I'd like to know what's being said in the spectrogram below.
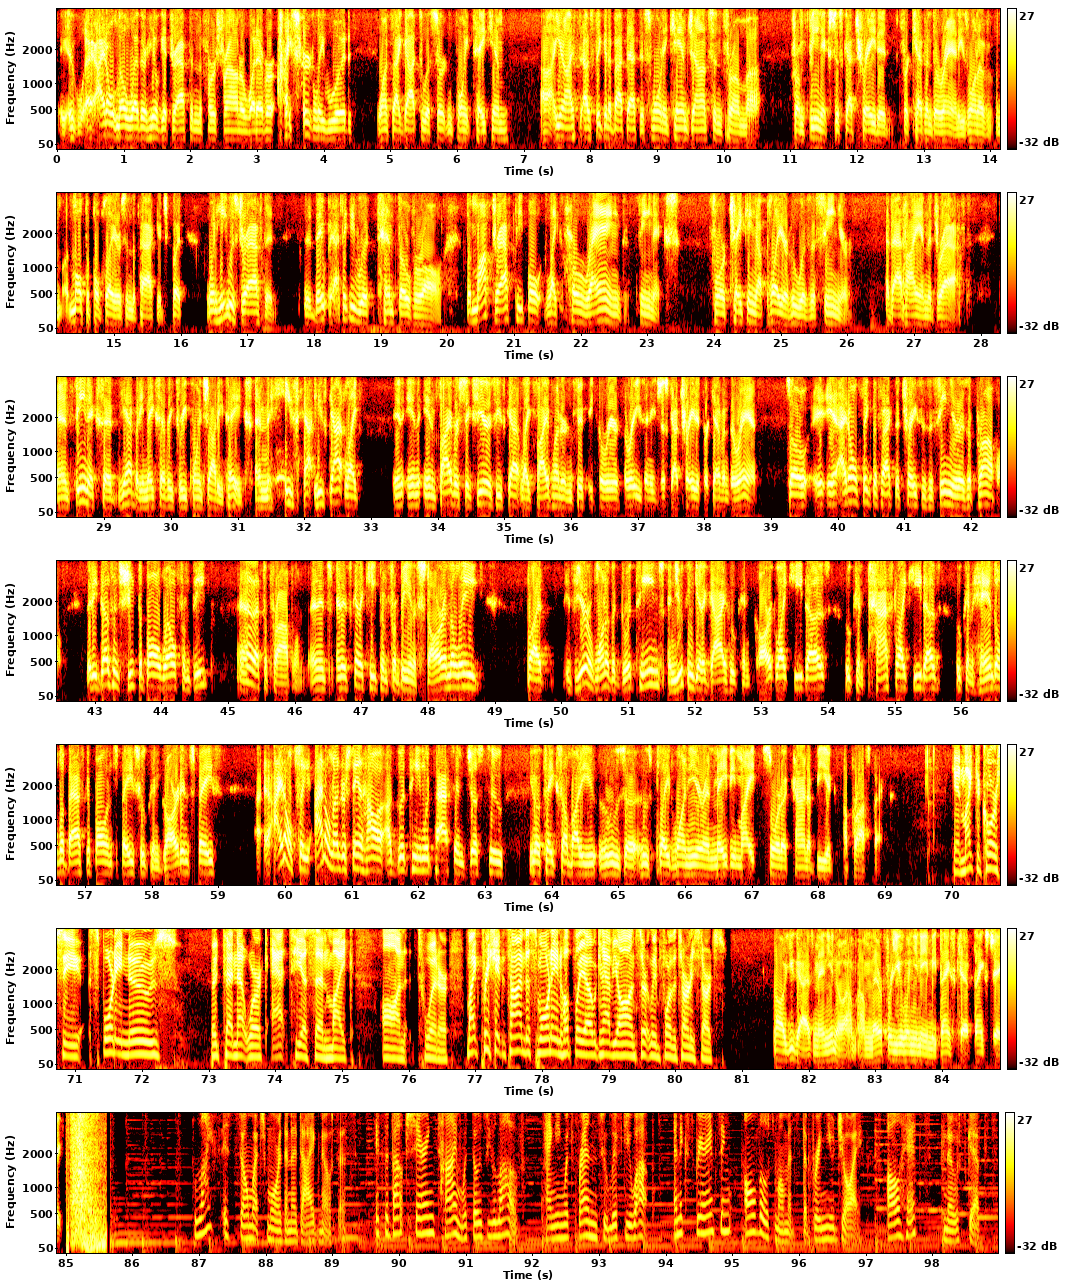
I don't know whether he'll get drafted in the first round or whatever. I certainly would, once I got to a certain point, take him. Uh, you know, I, I was thinking about that this morning. Cam Johnson from uh, from Phoenix just got traded for Kevin Durant. He's one of multiple players in the package. But when he was drafted, they I think he was tenth overall. The mock draft people like harangued Phoenix for taking a player who was a senior that high in the draft. And Phoenix said, "Yeah, but he makes every three point shot he takes, and he's ha- he's got like in, in in five or six years, he's got like 550 career threes, and he just got traded for Kevin Durant." So it, it, I don't think the fact that Trayce is a senior is a problem. That he doesn't shoot the ball well from deep, eh, that's a problem, and it's and it's going to keep him from being a star in the league. But if you're one of the good teams and you can get a guy who can guard like he does, who can pass like he does, who can handle the basketball in space, who can guard in space, I, I don't see. I don't understand how a good team would pass him just to you know take somebody who's uh, who's played one year and maybe might sort of kind of be a, a prospect. Again, Mike DeCourcy, Sporting News, Big Ten Network, at TSN Mike on Twitter. Mike, appreciate the time this morning. Hopefully, uh, we can have you on certainly before the tourney starts. Oh, you guys, man, you know I'm, I'm there for you when you need me. Thanks, Kev. Thanks, Jake. Life is so much more than a diagnosis. It's about sharing time with those you love, hanging with friends who lift you up, and experiencing all those moments that bring you joy. All hits, no skips.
